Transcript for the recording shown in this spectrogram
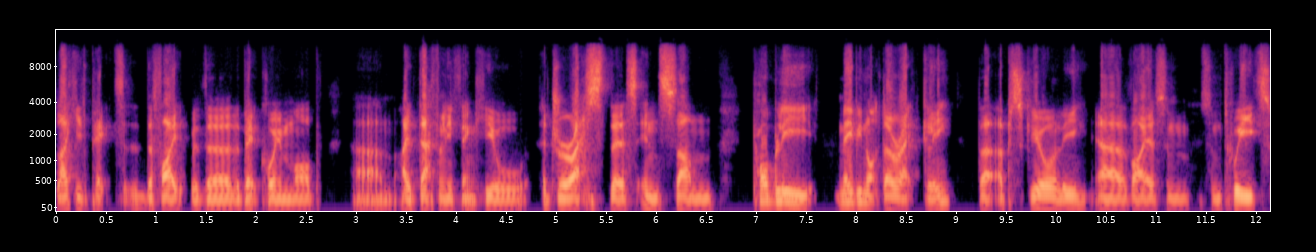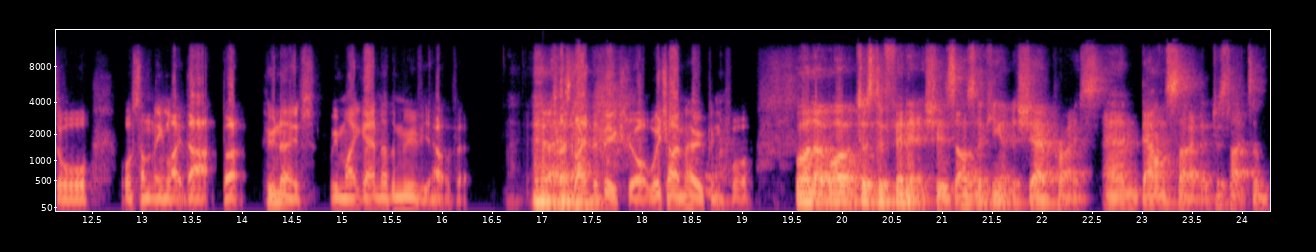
like he's picked the fight with the, the Bitcoin mob. Um, I definitely think he'll address this in some, probably maybe not directly, but obscurely uh, via some some tweets or or something like that. But who knows? We might get another movie out of it. It's like the big short, which I'm hoping for. Well, look, well, just to finish, is I was looking at the share price and downside. I'd just like to,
